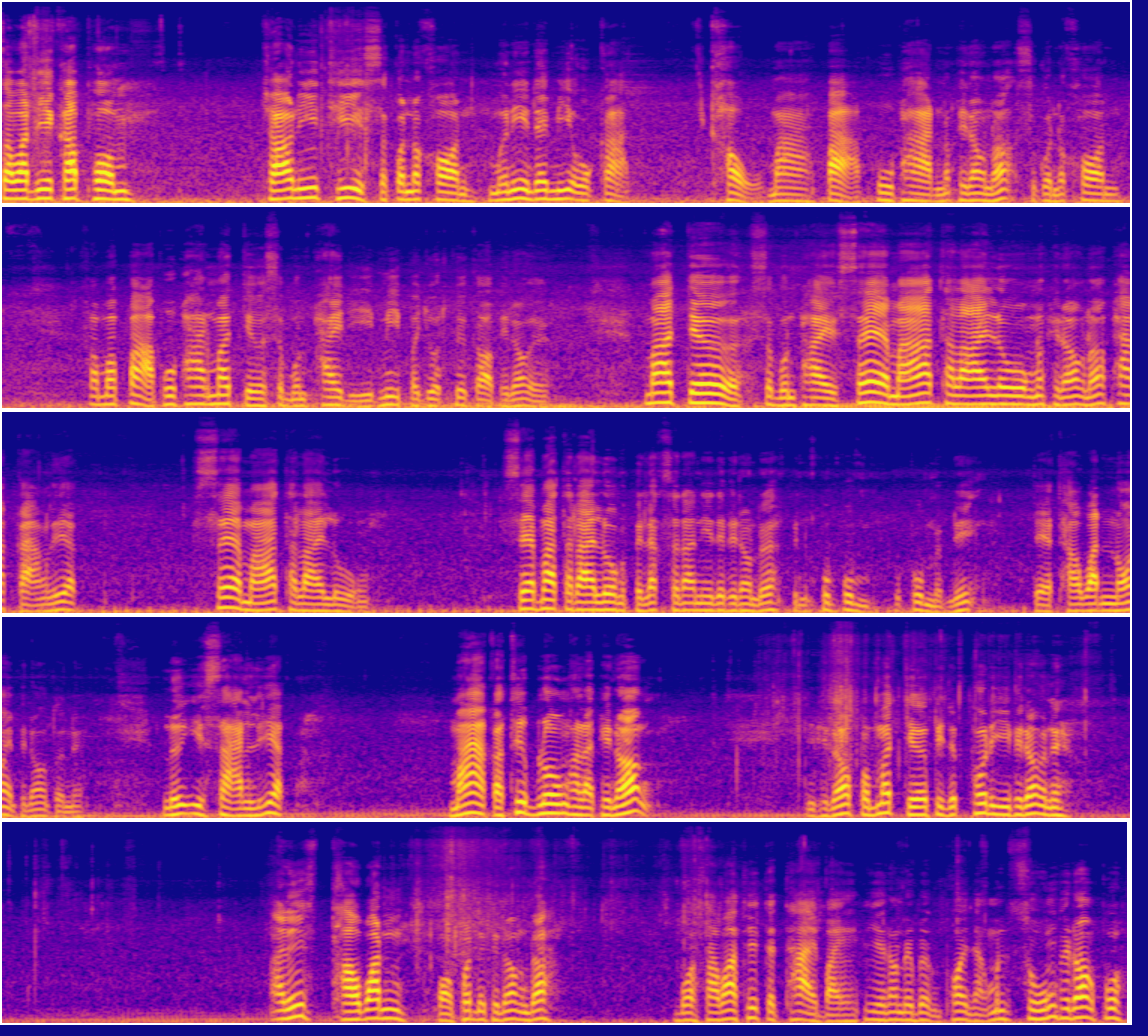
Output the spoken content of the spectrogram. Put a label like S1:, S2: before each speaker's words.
S1: สวัสดีครับผม เช้านี้ที่สกลนครเมื่อนี้ได้มีโอกาสเข้ามาป่าภูพานนะพี่น้องเนาะสกลนคร เข้ามาป่าภูพานมาเจอสมุนไพรดีมีประโยชน์คือเก่าพี่น้องเอยมาเจอสมุนไพรแส้ม้าทลายโลงนะพี่น้องเนาะภาคกลางเรียกแส้ม้าทลายโลงแส้ม้าทลายโลงเป็นลักษณะนี้เลยพี่น้องเด้อเป็นปุ่มๆปุ่มๆแบบนี้ แต่ทาวันน้อยพี่น้องตัวนี้หรืออีสานเรียกมากระทืบโลงอะไรพี่น้องนี่พี่น้องผมมาเจอพี่พอดีพี่น้องเนี่ย อันนี้ถาวันของเพิ่นเลยพี่น้องเด้อบอสามารถที่จะถ่ายใบพี่น้องได้เบิ่งเพราะอย่างมันสูงพี่น้องผู้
